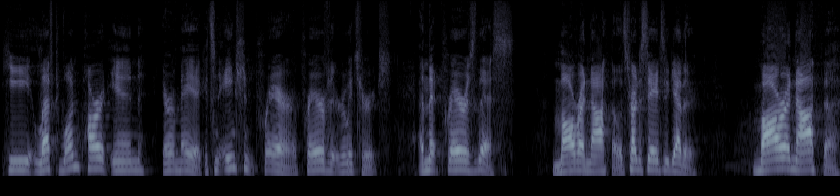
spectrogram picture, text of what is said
he left one part in Aramaic. It's an ancient prayer, a prayer of the early church. And that prayer is this Maranatha. Let's try to say it together. Maranatha.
